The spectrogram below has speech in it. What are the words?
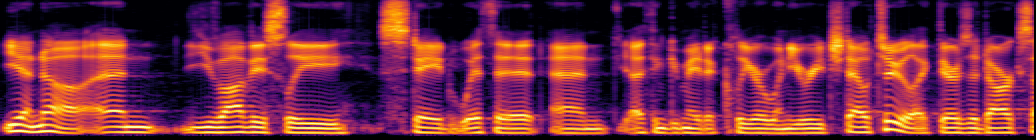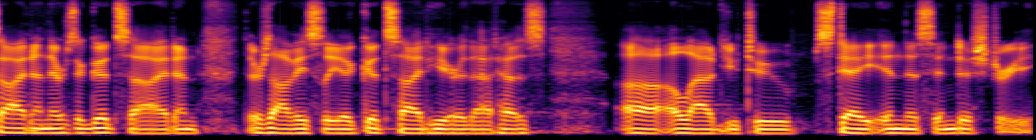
Yeah, no, and you've obviously stayed with it, and I think you made it clear when you reached out too. Like, there's a dark side and there's a good side, and there's obviously a good side here that has uh, allowed you to stay in this industry.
